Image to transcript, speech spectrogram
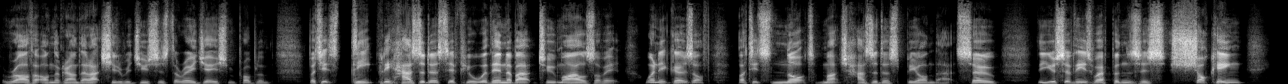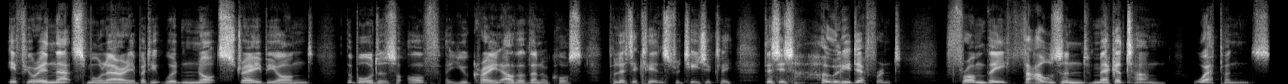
rather on the ground. That actually reduces the radiation problem. But it's deeply hazardous if you're within about two miles of it when it goes off. But it's not much hazardous beyond that. So the use of these weapons is shocking if you're in that small area, but it would not stray beyond the borders of Ukraine, other than, of course, politically and strategically. This is wholly different from the thousand megaton weapons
